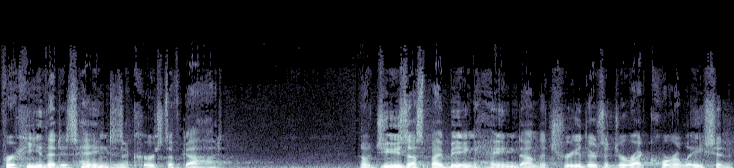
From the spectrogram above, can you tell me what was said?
For he that is hanged is accursed of God. Now, Jesus, by being hanged on the tree, there's a direct correlation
